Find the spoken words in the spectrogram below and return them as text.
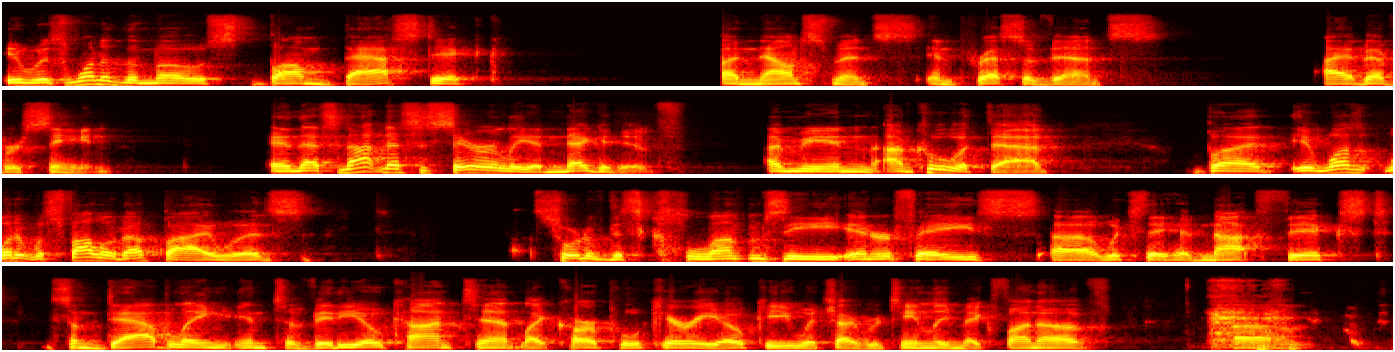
it was one of the most bombastic announcements and press events I have ever seen. And that's not necessarily a negative. I mean, I'm cool with that. But it was what it was followed up by was sort of this clumsy interface, uh, which they have not fixed. Some dabbling into video content like carpool karaoke, which I routinely make fun of. Um,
